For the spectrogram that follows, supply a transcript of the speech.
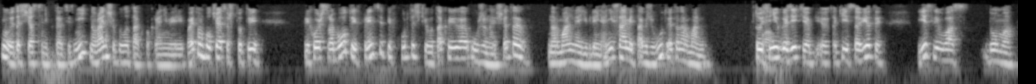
Ну, это сейчас они пытаются изменить, но раньше было так, по крайней мере. поэтому получается, что ты приходишь с работы и, в принципе, в курточке вот так и ужинаешь. Это нормальное явление. Они сами так живут, это нормально. То есть Вау. у них в газете э, такие советы. Если у вас дома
